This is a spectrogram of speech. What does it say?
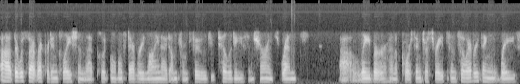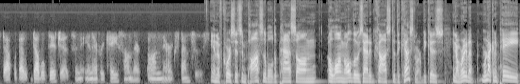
Uh, there was that record inflation that put almost every line item from food, utilities, insurance, rents, uh, labor, and of course interest rates, and so everything raised up about double digits in, in every case on their on their expenses. And of course, it's impossible to pass on along all those added costs to the customer because you know we're gonna we're not gonna pay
